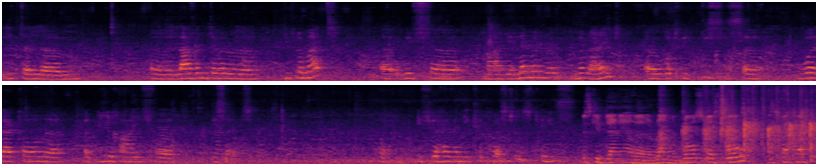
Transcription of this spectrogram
little um, uh, lavender uh, diplomat uh, with uh, my lemon meringue. What we, this is what I call a beehive dessert. Well, if you have any questions, please. Let's give Danielle a round of applause first of all. That's fantastic.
